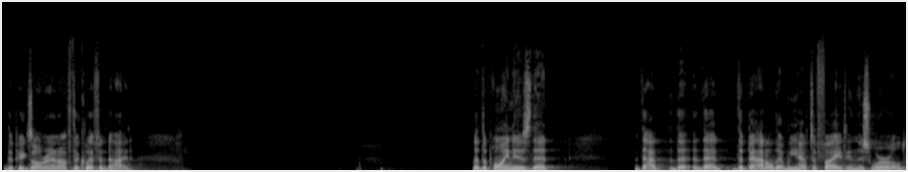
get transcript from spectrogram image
the pigs all ran off the cliff and died. But the point is that that the, that the battle that we have to fight in this world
